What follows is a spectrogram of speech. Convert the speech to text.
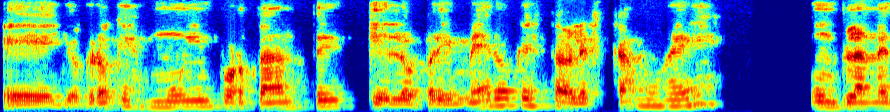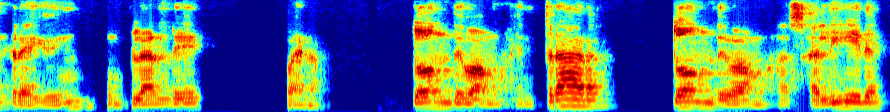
eh, yo creo que es muy importante que lo primero que establezcamos es un plan de trading, un plan de, bueno, dónde vamos a entrar, dónde vamos a salir,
